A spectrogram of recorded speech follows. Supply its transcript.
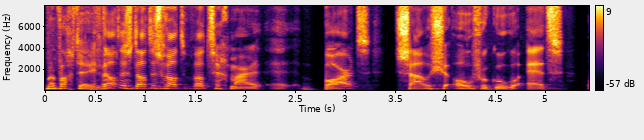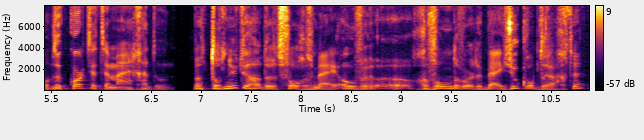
Maar wacht En even. dat is, dat is wat, wat zeg maar eh, Bart sausje over Google Ads op de korte termijn gaat doen. Want tot nu toe hadden we het volgens mij over eh, gevonden worden bij zoekopdrachten.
